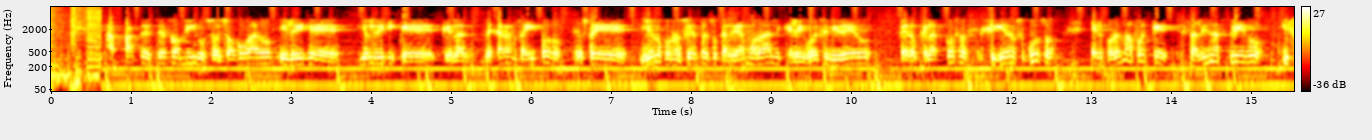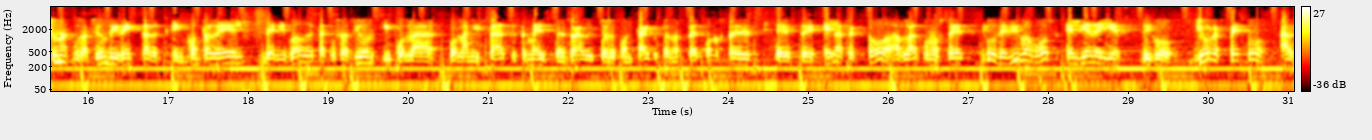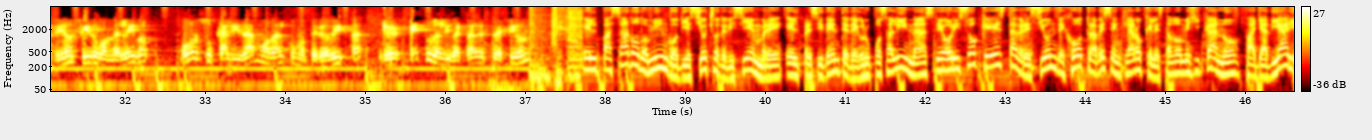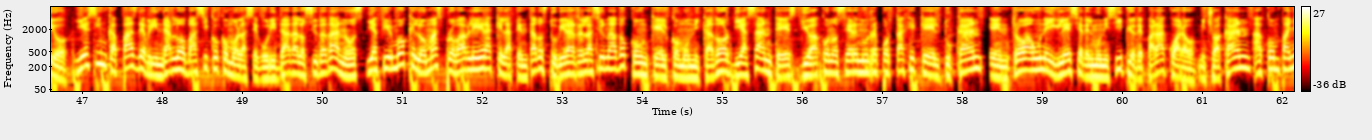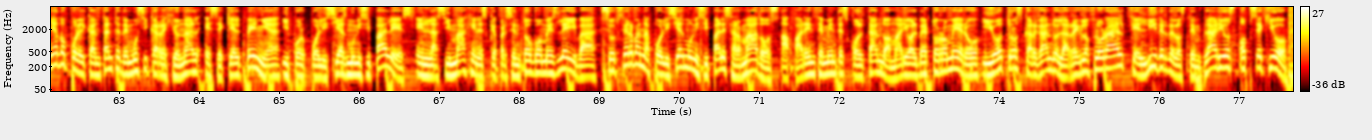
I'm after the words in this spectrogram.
aparte de ser su amigo, soy su abogado, y le dije, yo le dije que, que las dejáramos ahí todo. Usted, yo lo conocí hasta su calidad moral y que le llegó ese video pero que las cosas siguieron su curso. El problema fue que Salinas Pliego hizo una acusación directa en contra de él, derivado de esta acusación y por la por la amistad que usted me ha dispensado y por el contacto con usted, con ustedes, este, él aceptó hablar con usted. Dijo de viva voz el día de ayer. Dijo, yo respeto al señor Ciro Gómez por su calidad moral como periodista, respeto la libertad de expresión el pasado domingo 18 de diciembre, el presidente de Grupo Salinas teorizó que esta agresión dejó otra vez en claro que el Estado mexicano falla diario y es incapaz de brindar lo básico como la seguridad a los ciudadanos y afirmó que lo más probable era que el atentado estuviera relacionado con que el comunicador días antes dio a conocer en un reportaje que el Tucán entró a una iglesia del municipio de Parácuaro, Michoacán, acompañado por el cantante de música regional Ezequiel Peña y por policías municipales. En las imágenes que presentó Gómez Leiva, se observan a policías municipales armados, aparentemente escoltando a Mario Alberto Romero y otros cargando el arreglo floral que el líder de los templarios obsequió.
